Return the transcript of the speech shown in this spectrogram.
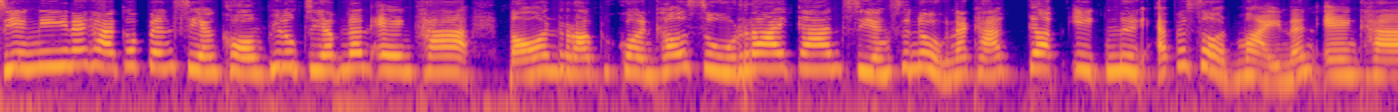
สียงนี้นะคะก็เป็นเสียงของพี่ลูกเจี๊ยบนั่นเองค่ะ ต้อนรับทุกคนเข้าสู่รายการเสียงสนุกนะคะ กับอีกหนึ่ง episode ใหม่นั่นเองค่ะ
